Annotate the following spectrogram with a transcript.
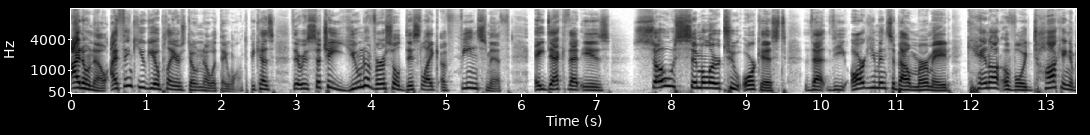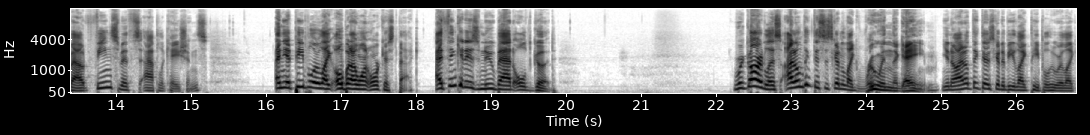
I don't know. I think Yu Gi Oh! players don't know what they want because there is such a universal dislike of Fiendsmith, a deck that is so similar to Orcust that the arguments about Mermaid cannot avoid talking about Fiendsmith's applications. And yet people are like, oh, but I want Orcust back. I think it is new, bad, old, good regardless, I don't think this is going to like ruin the game. You know, I don't think there's going to be like people who are like,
